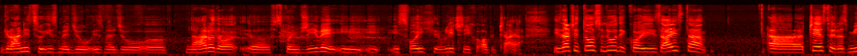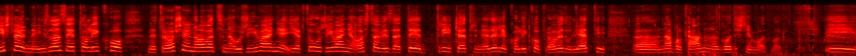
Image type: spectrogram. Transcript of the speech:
granicu između, između e, naroda e, s kojim žive i, i, i svojih ličnih običaja. I znači to su ljudi koji zaista a, često i razmišljaju, ne izlaze toliko, ne troše novac na uživanje, jer to uživanje ostave za te 3-4 nedelje koliko provedu ljeti a, na Balkanu na godišnjem odmoru. I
